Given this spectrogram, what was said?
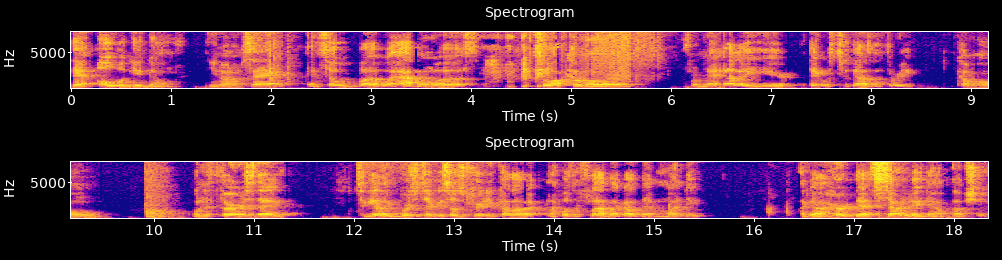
that O will get going. You know what I'm saying? And so, but what happened was, so I come home from that LA year. I think it was 2003. Come home on the Thursday to get like birth certificate, social security card, and I'm supposed to fly back out that Monday. I got hurt that Saturday down Upshur.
